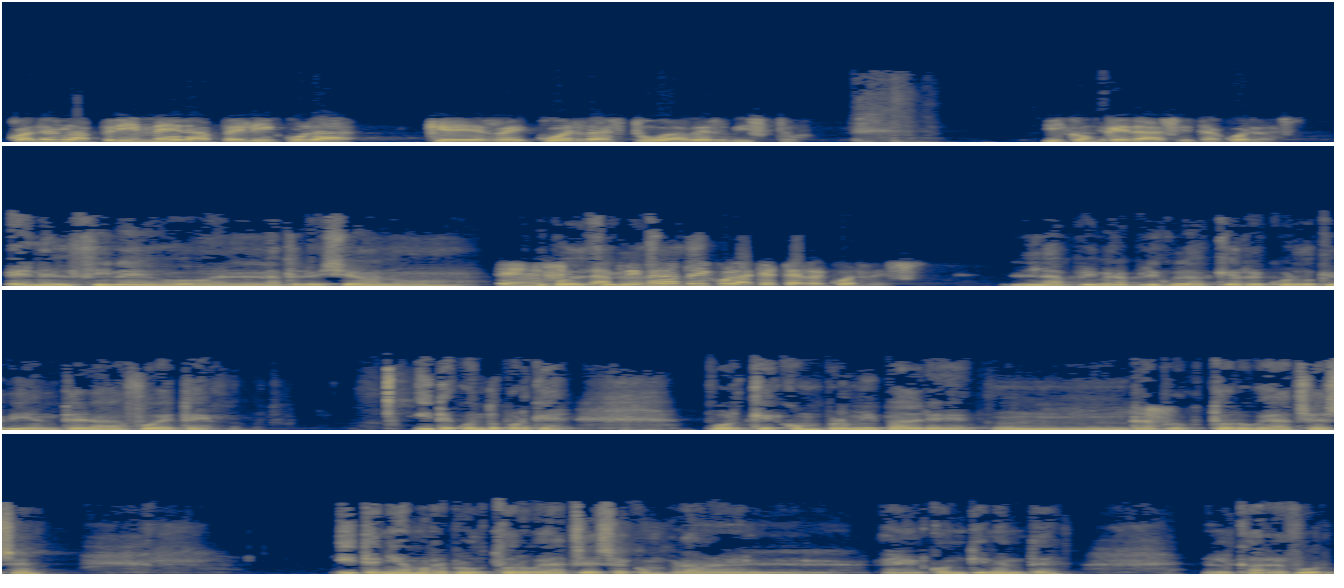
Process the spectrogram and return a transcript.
¿Cuál es la primera película que recuerdas tú haber visto? ¿Y con qué edad, si te acuerdas? ¿En el cine o en la televisión? O... En puedo la primera película que te recuerdes. La primera película que recuerdo que vi entera fue ET. Y te cuento por qué. Porque compró mi padre un reproductor VHS y teníamos reproductor VHS comprado en el, en el continente, el Carrefour.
